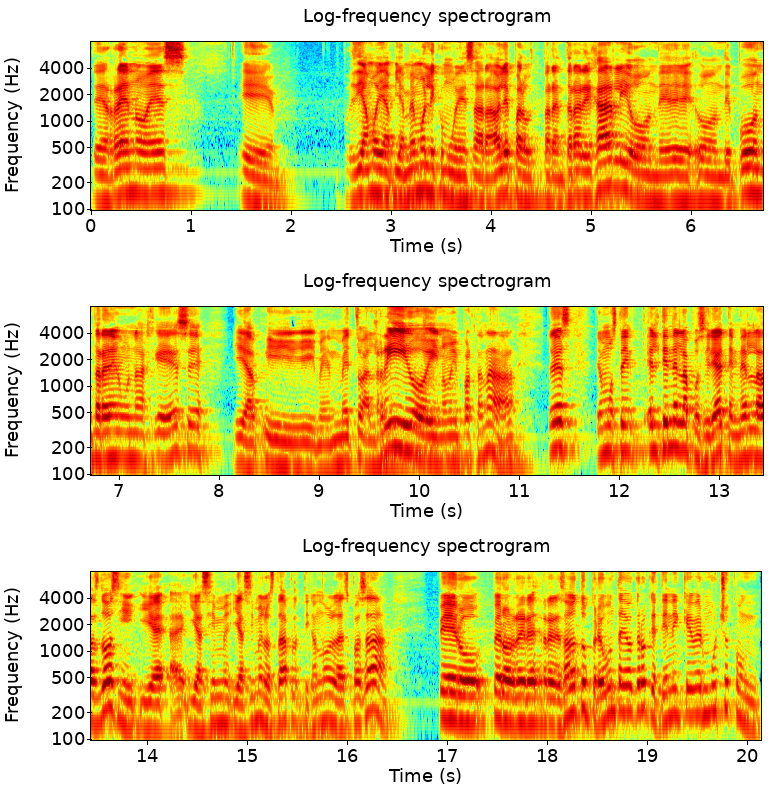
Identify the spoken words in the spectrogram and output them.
terreno es, eh, pues digamos, llamémosle como desagradable para, para entrar en Harley o donde, donde puedo entrar en una GS y, a- y me meto al río y no me importa nada. Entonces, digamos, ten- él tiene la posibilidad de tener las dos y, y- y así, me, y así me lo estaba platicando la vez pasada. Pero, pero regre- regresando a tu pregunta, yo creo que tiene que ver mucho con...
